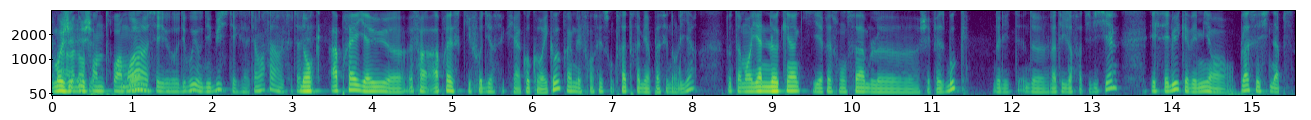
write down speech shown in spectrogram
moi, un enfant de 3 mois, Ouais. c'est au début, au début c'était exactement ça. oui, tout à Donc après, il y a eu, euh, enfin après, ce qu'il faut dire, c'est qu'il y a Cocorico. Quand même, les Français sont très très bien placés dans l'IA, notamment Yann Lequin qui est responsable euh, chez Facebook de l'intelligence artificielle, et c'est lui qui avait mis en place les synapses.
